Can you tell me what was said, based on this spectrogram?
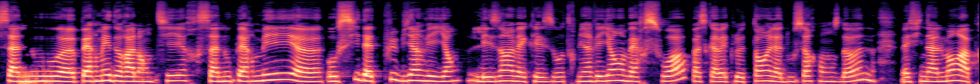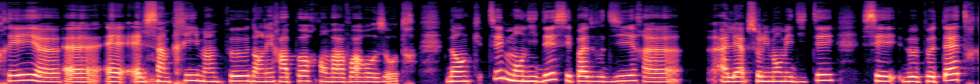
Ça nous, heu, permet de ralentir. Ça nous permet, heu, aussi d'être plus bienveillants les uns avec les autres. Bienveillants envers soi, parce qu'avec le temps et la douceur qu'on se donne, beh, finalement après, heu, elle s'imprime un peu dans les rapports qu'on va avoir aux autres. Tu sais, mon idée, c'est pas de vous dire, «Allez absolument méditer», c'est de peut-être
